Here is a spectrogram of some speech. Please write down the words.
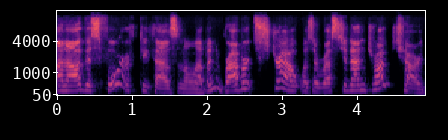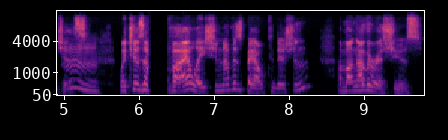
On August 4th, 2011, Robert Strout was arrested on drug charges, Mm. which is a violation of his bail condition, among other issues.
